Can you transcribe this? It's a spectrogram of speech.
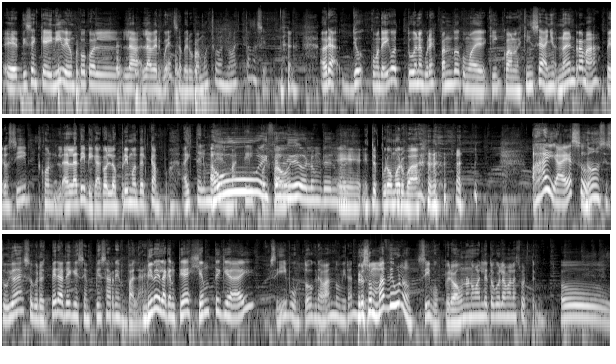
eh, dicen que inhibe un poco el- la, la vergüenza, pero para muchos no es tan así. Ahora, yo, como te digo, tuve una cura espando como de con los 15 años, no en ramas, pero sí con la, la típica, con los primos del campo. Ahí está el hombre del mástil, por ahí está el video, el hombre del. Eh, esto es puro morbo. ¡Ay, a eso! no, se subió a eso, pero espérate que se empieza a resbalar. Mira la cantidad de gente que hay. Sí, pues todos grabando, mirando. Pero son más de uno. Sí, pues, pero a uno nomás le tocó la mala suerte. pues. Oh.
